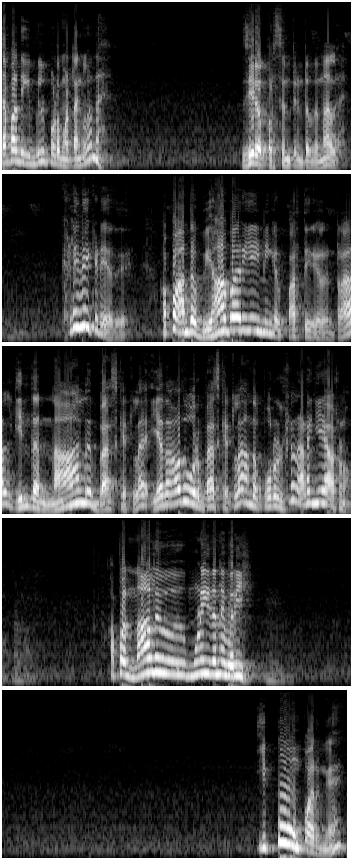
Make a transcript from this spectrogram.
சப்பாத்திக்கு பில் போட மாட்டாங்களாண்ணே ஜீரோ பர்சன்ட்ன்றதுனால கிடையவே கிடையாது. அப்போ அந்த வியாபாரியை நீங்கள் பார்த்தீர்கள் என்றால் இந்த நாலு பேஸ்கெட்டில் ஏதாவது ஒரு பேஸ்கெட்டில் அந்த பொருள்கள் அடங்கியே ஆகணும். அப்போ நாலு முனை தானே வரி? இப்போவும் பாருங்க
